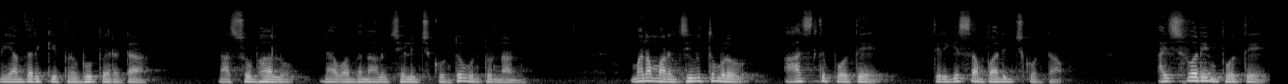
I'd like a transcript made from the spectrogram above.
మీ అందరికీ ప్రభు పేరట నా శుభాలు నా వందనాలు చెల్లించుకుంటూ ఉంటున్నాను. మనం మన జీవితంలో ఆస్తి పోతే తిరిగి సంపాదించుకుంటాం. ఐశ్వర్యం పోతే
